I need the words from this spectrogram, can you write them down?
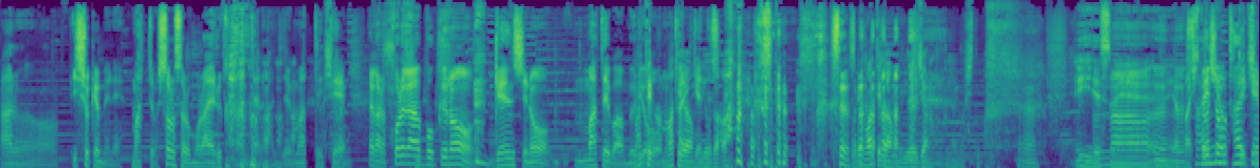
あのー一生懸命ね、待ってました。そろそろもらえるかなみたいな感じで 待っていて、だからこれが僕の原始の待てば無待てば、料の待てば体験です、無料だ。そうそう俺待てば無料じゃんって思いました。うんいいですそんなうんね。やっぱ人によって違い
